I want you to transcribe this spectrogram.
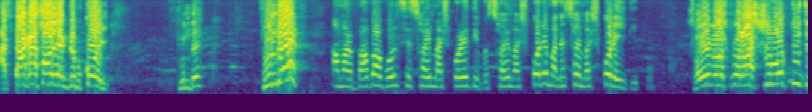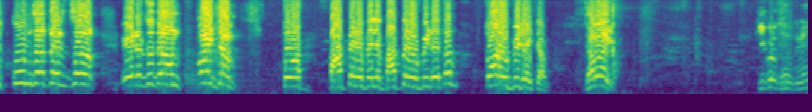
আর টাকা চল একদম কই? ফোন দে ফোন দে। আমার বাবা বলছে ছয় মাস পরে দিব ছয় মাস পরে মানে ছয় মাস পরেই দিব। ছয় মাস পর আসছিল তুই যে কোন জাতের জাত? এটা যদি আমি পাইতাম তোর বাপের পেলে বাপের পিটাইতাম তোরও পিটাইতাম। জামাই কি করছ তুমি?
